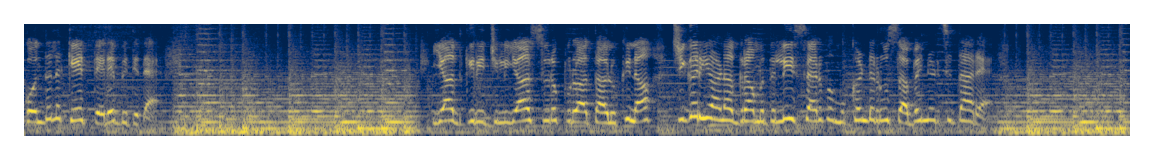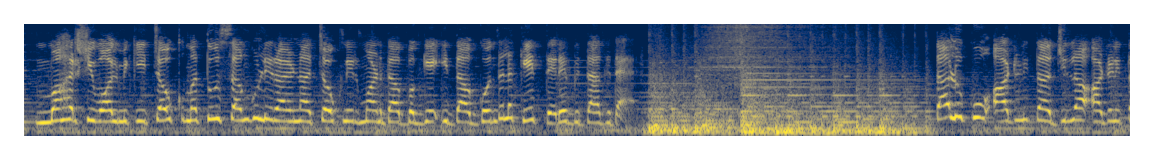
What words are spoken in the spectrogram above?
ಗೊಂದಲಕ್ಕೆ ತೆರೆ ಬಿದ್ದಿದೆ. ಯಾದಗಿರಿ ಜಿಲ್ಲೆಯ ಸುರಪುರ ತಾಲೂಕಿನ ಚಿಗರಿಯಾಳ ಗ್ರಾಮದಲ್ಲಿ ಸರ್ವ ಮುಖಂಡರು ಸಭೆ ನಡೆಸಿದ್ದಾರೆ. ಮಹರ್ಷಿ ವಾಲ್ಮೀಕಿ ಚೌಕ್ ಮತ್ತು ಸಂಗುಳ್ಳಿ ರಾಯಣ್ಣ ಚೌಕ್ ನಿರ್ಮಾಣದ ಬಗ್ಗೆ ಇದ್ದ ಗೊಂದಲಕ್ಕೆ ತೆರೆ ಬಿದ್ದಾಗಿದೆ. ತಾಲೂಕು ಆಡಳಿತ, ಜಿಲ್ಲಾ ಆಡಳಿತ,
